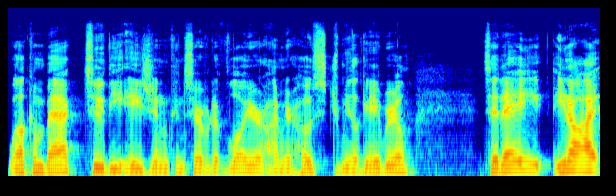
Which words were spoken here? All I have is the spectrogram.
Welcome back to the Asian Conservative Lawyer. I'm your host, Jameel Gabriel. Today, you know, I,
